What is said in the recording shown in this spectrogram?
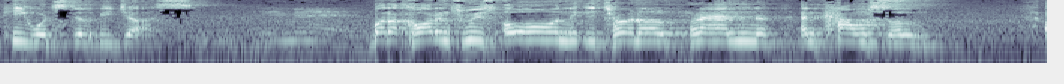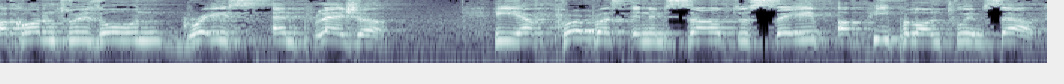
he would still be just. Amen. But according to his own eternal plan and counsel, according to his own grace and pleasure, he have purposed in himself to save a people unto himself,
